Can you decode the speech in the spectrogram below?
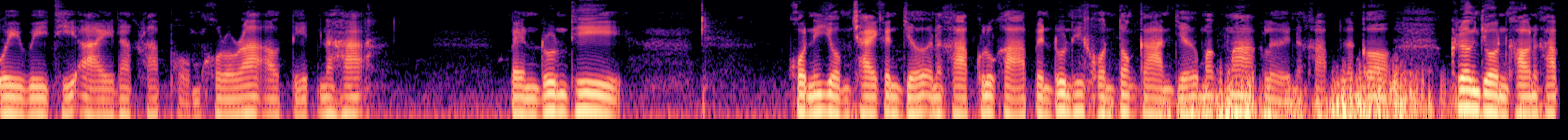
VVTi นะครับผม Corolla Altis นะฮะ เป็นรุ่นที่คนนิยมใช้กันเยอะนะครับคุณลูกค้าเป็นรุ่นที่คนต้องการเยอะมากๆเลยนะครับ แล้วก็เครื่องยนต์เขานะครับ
